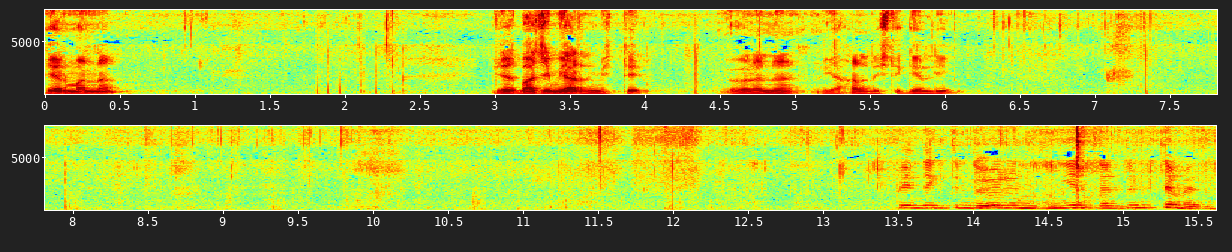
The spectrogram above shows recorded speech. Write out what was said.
Dermanla. Biraz bacım yardım etti. Öğlene yakındı işte geldi. Ben de gittim de öğrendim, niyetlendim, gidemedim.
